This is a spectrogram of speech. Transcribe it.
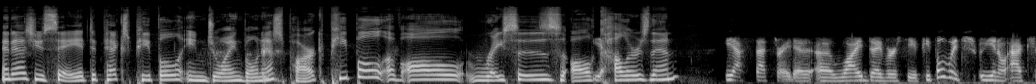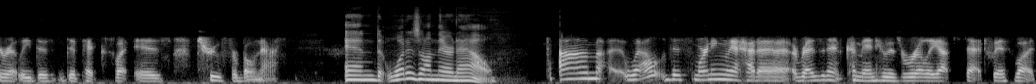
And as you say, it depicts people enjoying Bowness Park, people of all races, all Yes. colors, then? Yes, that's right. A, a wide diversity of people, which you know accurately de- depicts what is true for Bowness. And what is on there now? Um, well, this morning we had a, a resident come in who was really upset with what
